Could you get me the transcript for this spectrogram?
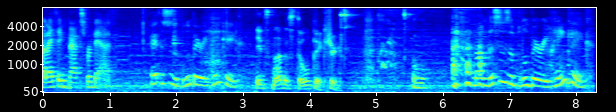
but I think that's for Dad. Hey, this is a blueberry pancake. It's not a still picture. Oh. Mom, this is a blueberry pancake.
